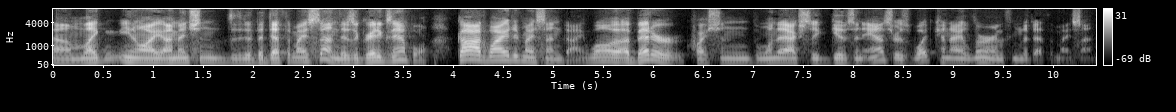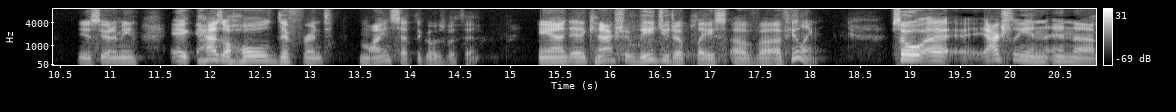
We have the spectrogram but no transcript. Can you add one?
Um, like, you know, I, I mentioned the, the, death of my son. There's a great example. God, why did my son die? Well, a better question, the one that actually gives an answer is, what can I learn from the death of my son? You see what I mean? It has a whole different mindset that goes with it. And it can actually lead you to a place of, uh, of healing. So uh, actually in, in uh,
